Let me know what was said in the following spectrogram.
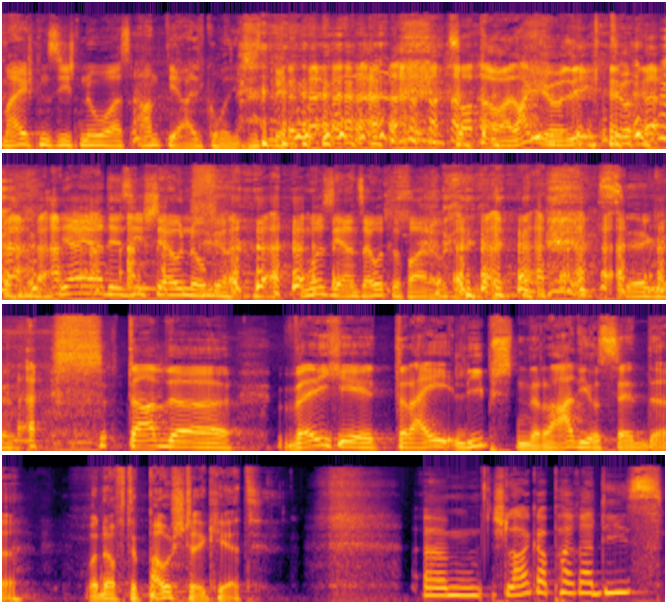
meistens ist nur als antialkoholisches drin. das hat aber lange überlegt. Du. ja, ja, das ist ja auch noch. Ja. Muss ja ans Auto fahren. Sehr gut. Dann, äh, welche drei liebsten Radiosender man auf der Baustelle gehört? Ähm, Schlagerparadies,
